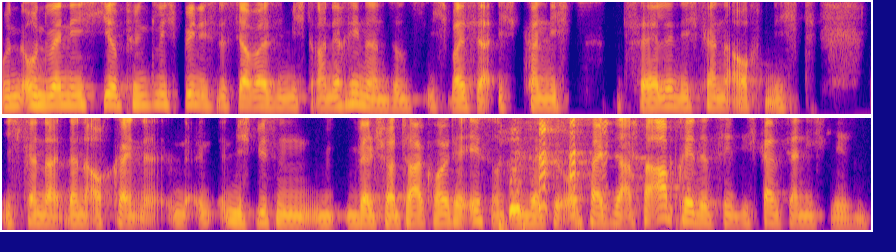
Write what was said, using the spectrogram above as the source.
Und, und wenn ich hier pünktlich bin, ist es ja, weil sie mich daran erinnern. Sonst, ich weiß ja, ich kann nichts zählen, ich kann auch nicht, ich kann da- dann auch keine, nicht wissen, welcher Tag heute ist und um welche Uhrzeit wir verabredet sind. Ich kann es ja nicht lesen.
